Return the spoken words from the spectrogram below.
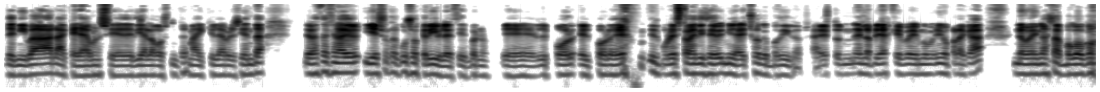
de Nibar, a que haya una serie de diálogos entre Mike y la presidenta. De al final, y es un recurso creíble, es decir, bueno, eh, el por el por el por esta vez dice, mira, he hecho lo que he podido. O sea, esto es la primera vez que vengo, vengo para acá, no vengas tampoco con,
